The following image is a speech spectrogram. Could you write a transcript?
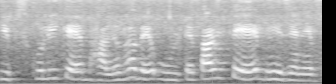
চিপসগুলিকে ভালোভাবে উল্টে পাল্টে ভেজে নেব।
